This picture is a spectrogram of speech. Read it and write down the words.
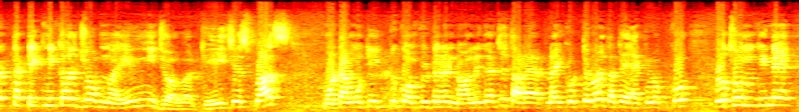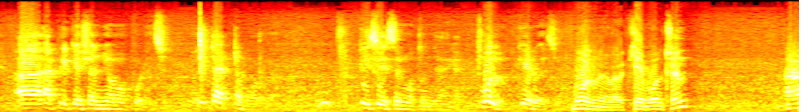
একটা টেকনিক্যাল জব নয় এমনি জব আর কি। এইচএস পাস মোটামুটি একটু কম্পিউটারের নলেজ আছে তারা অ্যাপ্লাই করতে পারে তাতে এক লক্ষ প্রথম দিনে অ্যাপ্লিকেশন জমা পড়েছে। এটা একটা বড় টিসিএস এর মতন জায়গায়। বলুন কে রয়েছে বলুন এবার কে বলছেন? হ্যাঁ,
